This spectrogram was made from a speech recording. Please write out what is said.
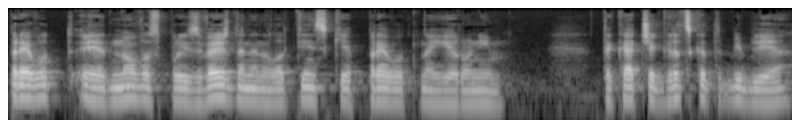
превод е едно възпроизвеждане на латинския превод на Иероним. Така че гръцката Библия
